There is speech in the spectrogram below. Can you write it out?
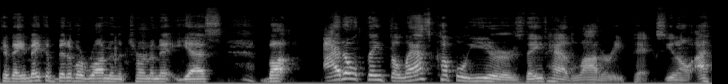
Can they make a bit of a run in the tournament? Yes. But I don't think the last couple years they've had lottery picks. You know, I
